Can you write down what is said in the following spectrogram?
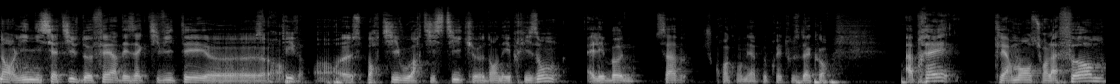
non, l'initiative de faire des activités sportives ou artistiques dans des prisons, elle est bonne. Ça, je crois qu'on est à peu près tous d'accord. Après, clairement sur la forme,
